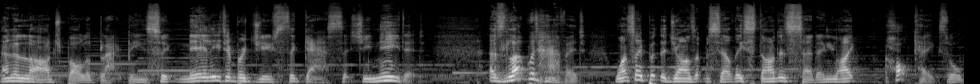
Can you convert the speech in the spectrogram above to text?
and a large bowl of black bean soup merely to produce the gas that she needed. As luck would have it, once I put the jars up for sale, they started selling like hotcakes or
